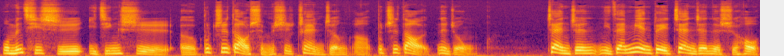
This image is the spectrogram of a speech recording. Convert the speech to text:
我们其实已经是呃不知道什么是战争啊，不知道那种战争。你在面对战争的时候，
